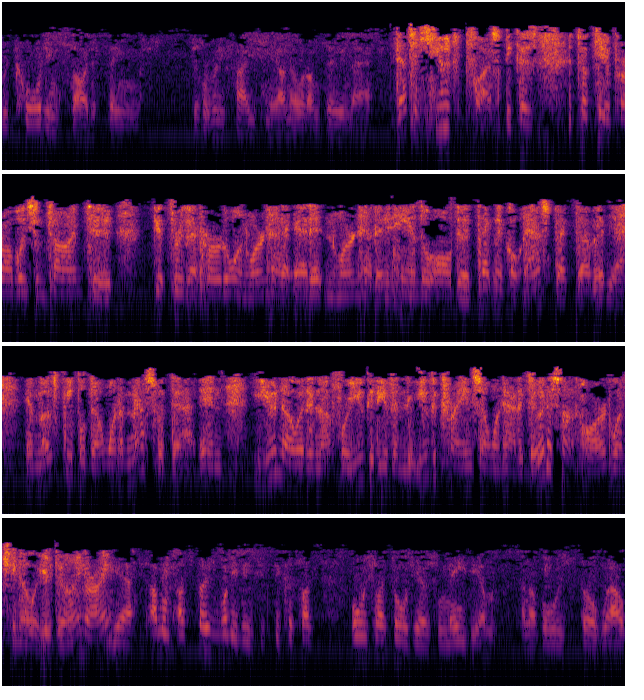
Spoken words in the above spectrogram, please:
recording side of things doesn't really phase me. I know what I'm doing there. That's a huge plus because it took you probably some time to get through that hurdle and learn how to edit and learn how to handle all the technical aspect of it. Yeah. And most people don't want to mess with that. And you know it enough where you could even you could train someone how to do it. It's not hard once you know what you're doing, right? Yeah. I mean, I suppose what it is is because I've always liked audio as a medium, and I've always thought, well,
